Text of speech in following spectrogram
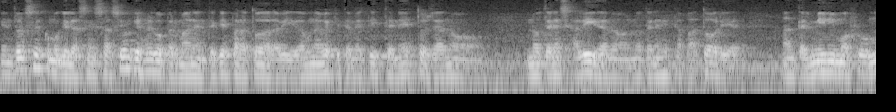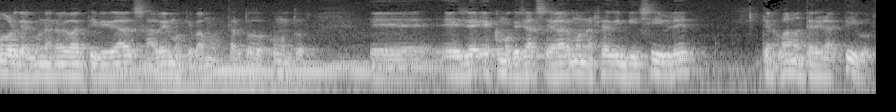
Entonces como que la sensación que es algo permanente, que es para toda la vida, una vez que te metiste en esto ya no, no tenés salida, no, no tenés escapatoria ante el mínimo rumor de alguna nueva actividad sabemos que vamos a estar todos juntos. Eh, es, como que ya se arma una red invisible que nos va a mantener activos.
